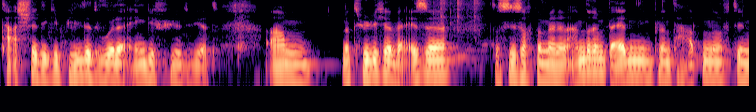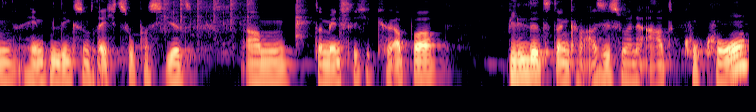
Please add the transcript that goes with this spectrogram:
Tasche, die gebildet wurde, eingeführt wird. Ähm, natürlicherweise, das ist auch bei meinen anderen beiden Implantaten auf den Händen links und rechts so passiert, ähm, der menschliche Körper bildet dann quasi so eine Art Kokon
